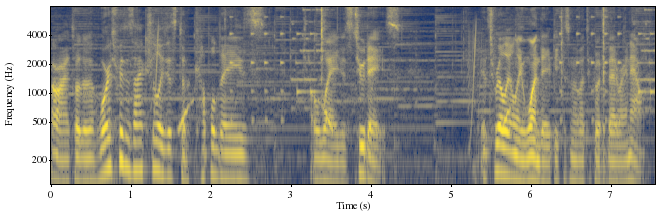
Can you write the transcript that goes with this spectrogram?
Alright, so the horse race is actually just a couple days away, just two days. It's really only one day because I'm about to go to bed right now.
